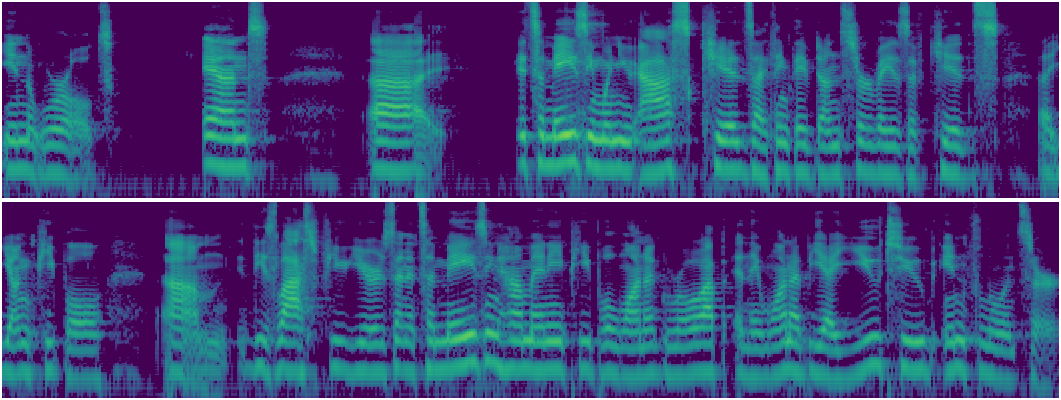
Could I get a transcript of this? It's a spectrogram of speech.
in the world. And uh, it's amazing when you ask kids, I think they've done surveys of kids, uh, young people, um, these last few years, and it's amazing how many people want to grow up and they want to be a YouTube influencer.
